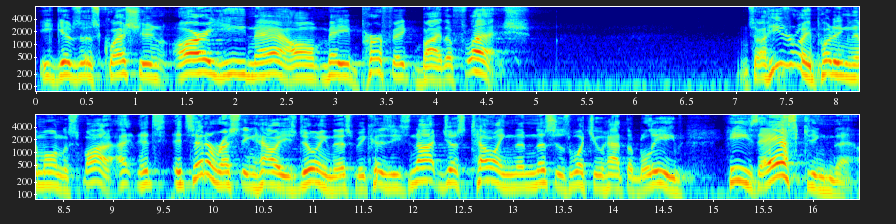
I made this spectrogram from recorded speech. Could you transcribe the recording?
He gives this question Are ye now made perfect by the flesh? So he's really putting them on the spot. It's, it's interesting how he's doing this because he's not just telling them this is what you have to believe, he's asking them,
